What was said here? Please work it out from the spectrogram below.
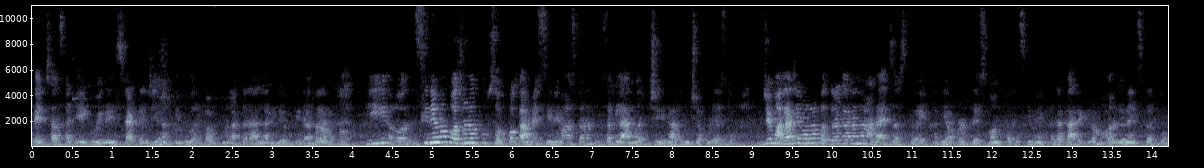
त्याच्यासाठी एक वेगळी स्ट्रॅटेजी नक्कीच वर्कआउट मला करायला लागली होती की सिनेमा पोचवणं खूप सोपं काम आहे. सिनेमा असताना तुमचा ग्लॅमर चेहरा तुमच्यापुढे असतो. म्हणजे मला जेव्हा पत्रकारांना आणायचं असतं एखादी आपण प्रेस कॉन्फरन्स किंवा एखादा कार्यक्रम ऑर्गनाईज करतो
